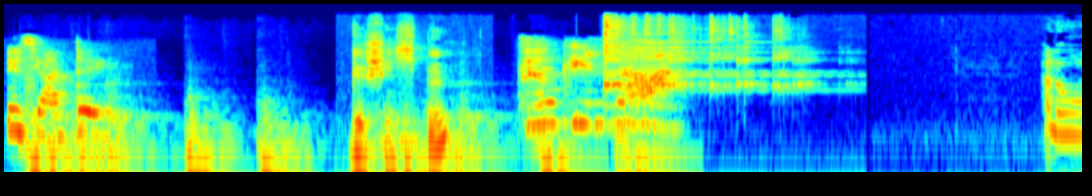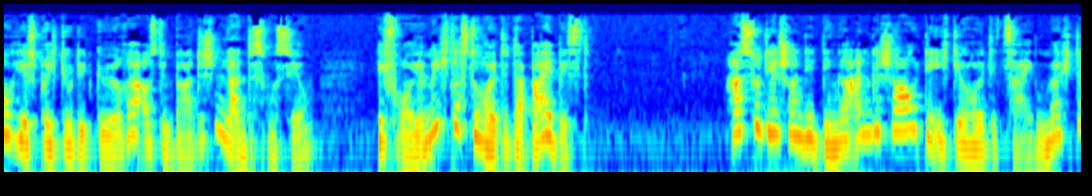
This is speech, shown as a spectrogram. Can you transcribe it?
Ist ja ein Ding. Geschichten Für Kinder. Hallo, hier spricht Judith Göre aus dem Badischen Landesmuseum. Ich freue mich, dass du heute dabei bist. Hast du dir schon die Dinge angeschaut, die ich dir heute zeigen möchte?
